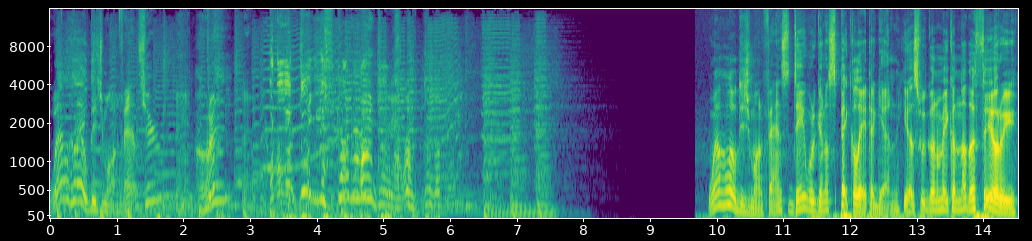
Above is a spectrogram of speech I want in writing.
Well, hello, Digimon fans here. And three. Well, hello, Digimon fans. Today we're gonna speculate again. Yes, we're gonna make another theory.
